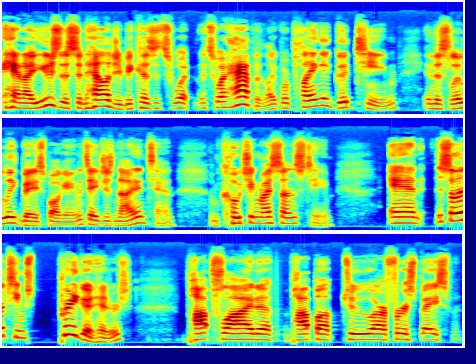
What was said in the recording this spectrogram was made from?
and I use this analogy because it's what it's what happened. Like we're playing a good team in this little league baseball game. It's ages nine and ten. I'm coaching my son's team, and this other team's pretty good hitters. Pop fly to pop up to our first baseman.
